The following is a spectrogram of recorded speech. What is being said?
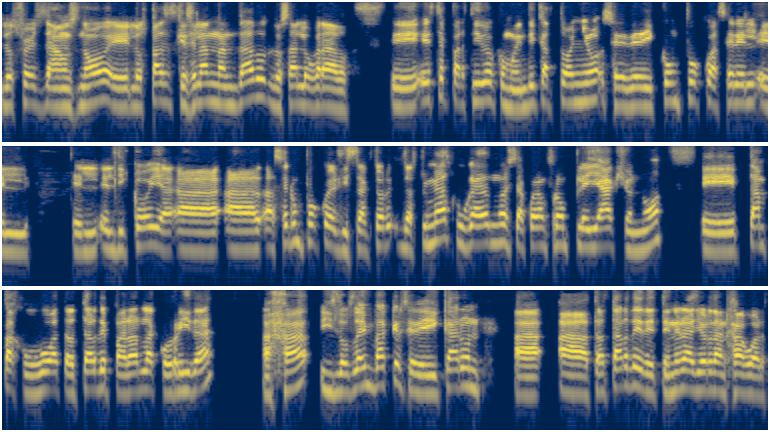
los first downs, ¿no? Eh, los pases que se le han mandado los ha logrado. Eh, este partido, como indica Toño, se dedicó un poco a hacer el, el, el, decoy, a, hacer un poco el distractor. Las primeras jugadas, no se acuerdan, fueron play action, ¿no? Eh, Tampa jugó a tratar de parar la corrida, ajá, y los linebackers se dedicaron a, a tratar de detener a Jordan Howard.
